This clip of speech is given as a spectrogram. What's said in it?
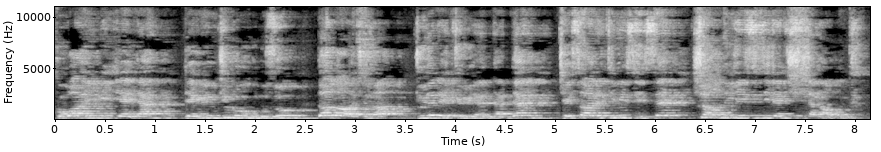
kuvayi milliyeden devrimci ruhumuzu dal ağacına gülerek yürüyenlerden cesaretimizi ise şanlı gezi direnişinden aldık.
